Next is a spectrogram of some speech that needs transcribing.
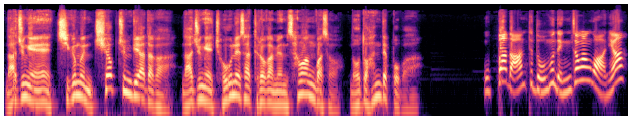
나중에 지금은 취업 준비하다가 나중에 좋은 회사 들어가면 상황 봐서 너도 한 대 뽑아. 오빠 나한테 너무 냉정한 거 아니야?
